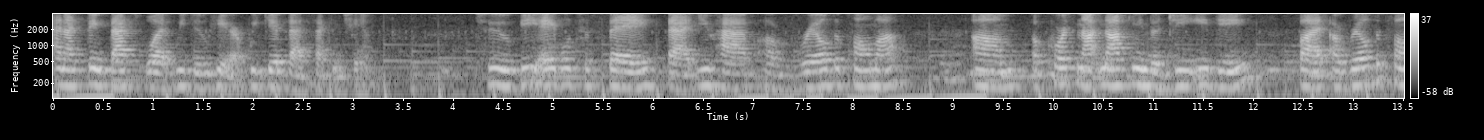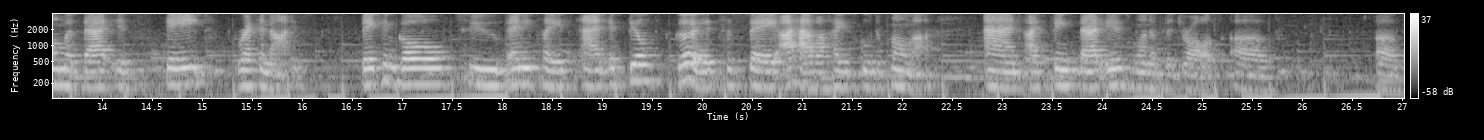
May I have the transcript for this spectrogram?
And I think that's what we do here. We give that second chance. To be able to say that you have a real diploma, um, of course not knocking the GED, but a real diploma that is state recognized. They can go to any place and it feels good to say, I have a high school diploma. And I think that is one of the draws of, of,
